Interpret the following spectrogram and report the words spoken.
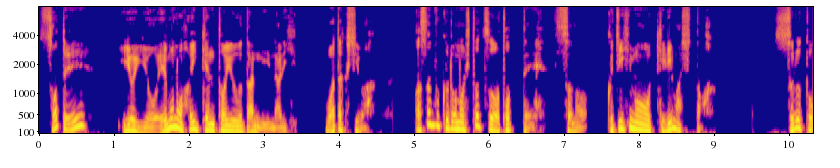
さて、いよいよ獲物拝見という段になり、私は麻袋の一つを取って、その口紐を切りました。すると、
